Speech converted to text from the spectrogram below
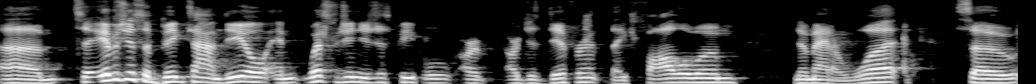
Um, so it was just a big time deal, and West Virginia just people are are just different. They follow them no matter what. So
